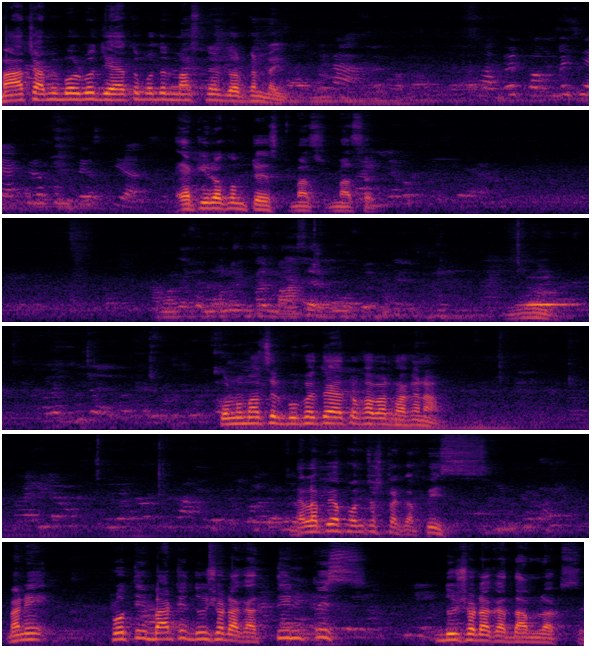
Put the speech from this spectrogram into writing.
মাছ আমি বলব যে এত পদের মাছ নেওয়ার দরকার নাই। একই রকম টেস্টি আছে। একই রকম টেস্ট মাছ মাছের। কোনো মাছের বুফেতে এত খাবার থাকে না। তেলাপিয়া পঞ্চাশ টাকা পিস মানে প্রতি বাটি দুইশো টাকা তিন পিস দুইশো টাকা দাম রাখছে।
